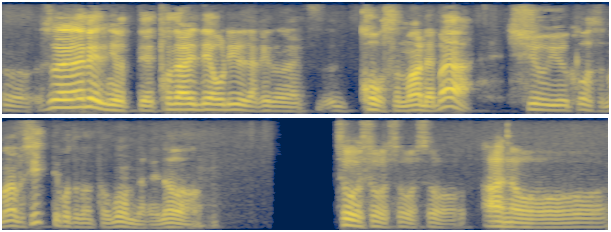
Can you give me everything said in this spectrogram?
うん。それレベルによって、隣で降りるだけのやつコースもあれば、周遊コースもあるしってことだと思うんだけど、そうそうそうそう。あの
